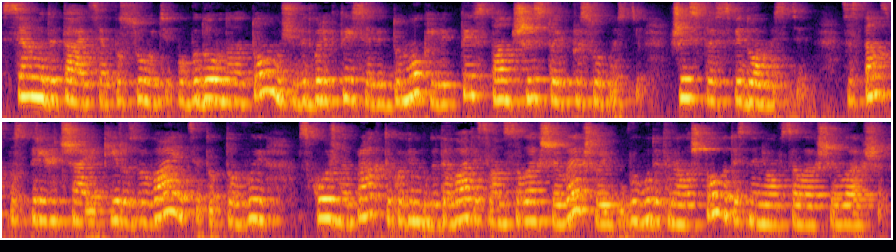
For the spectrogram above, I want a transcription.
Вся медитація, по суті, побудована на тому, щоб відволіктися від думок і війти в стан чистої присутності, чистої свідомості. Це стан спостерігача, який розвивається, тобто ви з кожною практикою він буде даватись вам все легше і легше, і ви будете налаштовуватись на нього все легше і легше.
